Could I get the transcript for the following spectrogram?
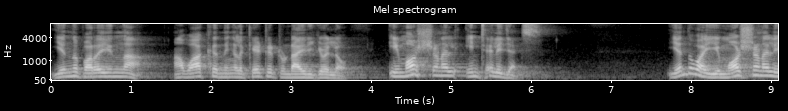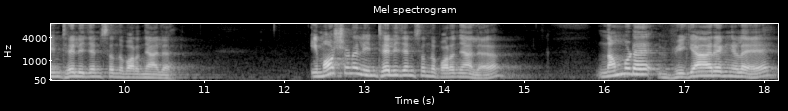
എന്ന് പറയുന്ന ആ വാക്ക് നിങ്ങൾ കേട്ടിട്ടുണ്ടായിരിക്കുമല്ലോ. ഇമോഷണൽ ഇന്റലിജൻസ് എന്തുവാ ഇമോഷണൽ ഇന്റലിജൻസ് എന്ന് പറഞ്ഞാൽ ഇമോഷണൽ ഇന്റലിജൻസ് എന്ന് പറഞ്ഞാൽ നമ്മുടെ വികാരങ്ങളെ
